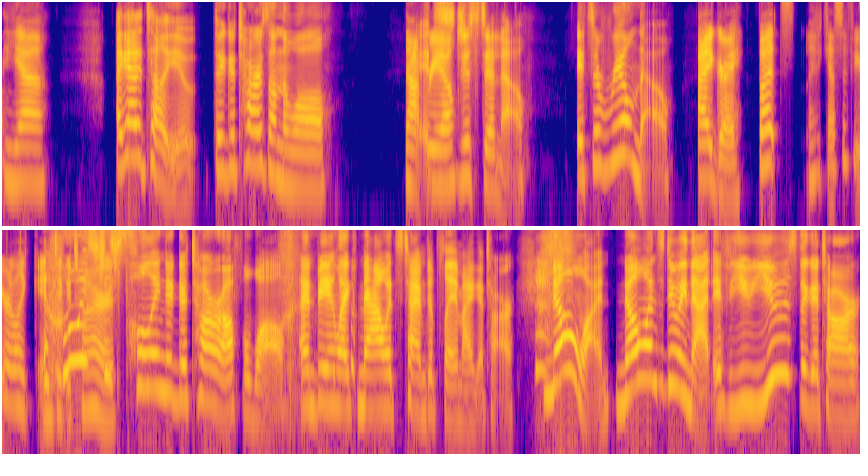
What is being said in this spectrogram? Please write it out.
Yeah. I got to tell you, the guitars on the wall, Not for it's you. just a no. It's a real no. I agree. But I guess if you're like into Who is guitars, just pulling a guitar off a wall and being like, now it's time to play my guitar? No one. No one's doing that. If you use the guitar,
